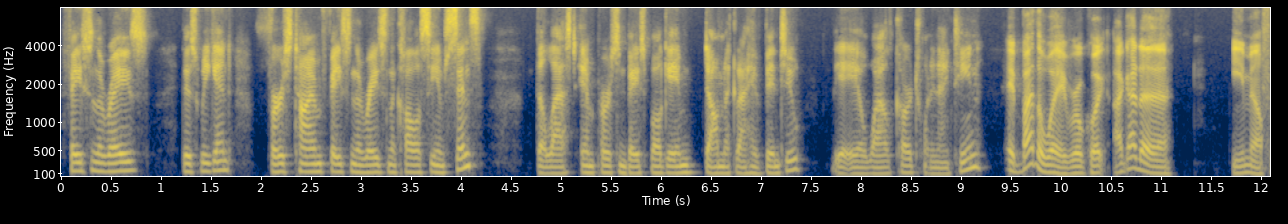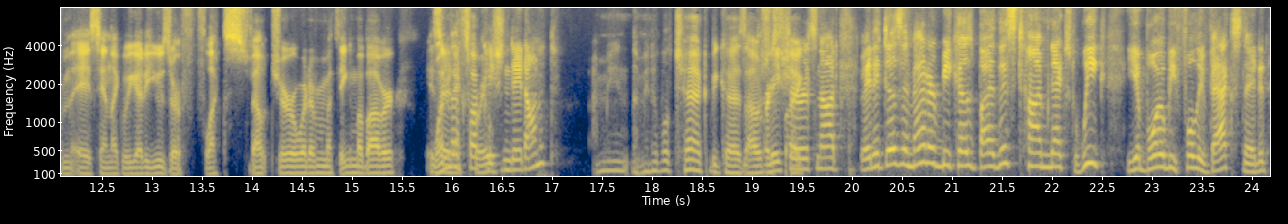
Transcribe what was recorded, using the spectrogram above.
facing the Rays this weekend, first time facing the Rays in the Coliseum since the last in-person baseball game Dominic and I have been to, the AL Wildcard 2019. Hey, by the way, real quick, I got a email from the A saying like we got to use our flex voucher or whatever my thingamabobber. Is When there an the fuck- expiration date on it? I mean, let me double check because I was Pretty just sure like, it's not. I mean, it doesn't matter because by this time next week, your boy will be fully vaccinated.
